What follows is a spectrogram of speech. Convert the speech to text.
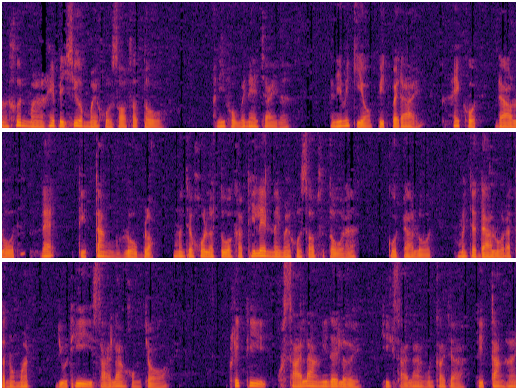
มันขึ้นมาให้ไปเชื่อม Microsoft Store อันนี้ผมไม่แน่ใจนะ อันนี้ไม่เกี่ยวปิดไปได้ ให้กดดาวน์โหลด และติดตั้ง Roblox มันจะคนละตัวกับที่เล่นใน Microsoft Store นะ กดดาวน์โหลด มันจะดาวน์โหลดอัตโนมัติอยู่ที่ซ้ายล่างของจอ คลิกที่ซ้ายล่างนี้ได้เลย คลิกซ้ายล่างมันก็จะติดตั้งให้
